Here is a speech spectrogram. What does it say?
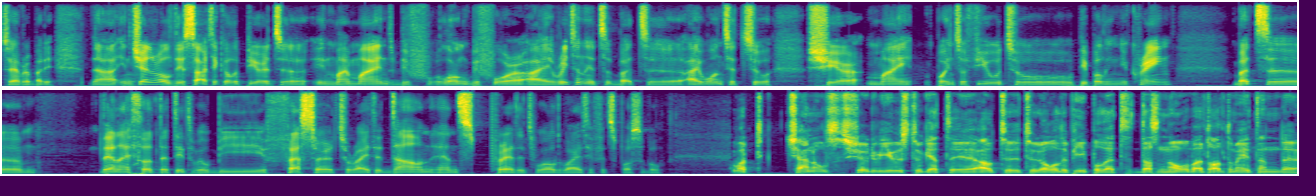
to everybody. Uh, in general this article appeared uh, in my mind before, long before i written it but uh, i wanted to share my point of view to people in ukraine but uh, then I thought that it will be faster to write it down and spread it worldwide if it's possible. What channels should we use to get uh, out to, to all the people that doesn't know about Ultimate and uh,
